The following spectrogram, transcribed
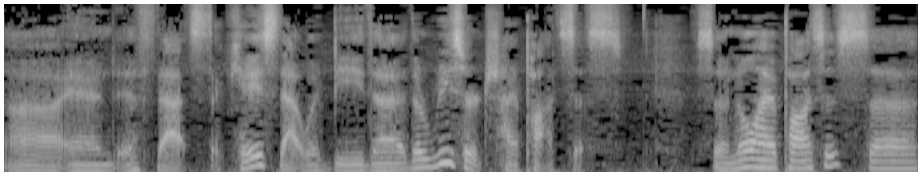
Uh, and if that's the case, that would be the, the research hypothesis. So null hypothesis uh,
